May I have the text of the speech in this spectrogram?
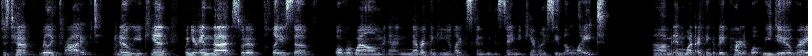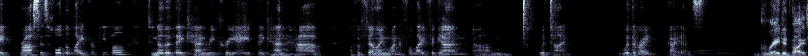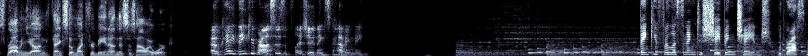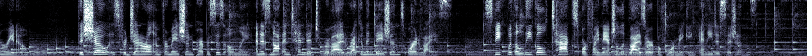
just have really thrived. You know, you can't, when you're in that sort of place of overwhelm and never thinking your life is going to be the same, you can't really see the light. Um, and what I think a big part of what we do, right, Ross, is hold the light for people to know that they can recreate, they can have a fulfilling, wonderful life again um, with time, with the right guidance. Great advice. Robin Young, thanks so much for being on This Is How I Work. Okay. Thank you, Ross. It was a pleasure. Thanks for having me. Thank you for listening to Shaping Change with Ross Marino. This show is for general information purposes only and is not intended to provide recommendations or advice. Speak with a legal, tax, or financial advisor before making any decisions.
